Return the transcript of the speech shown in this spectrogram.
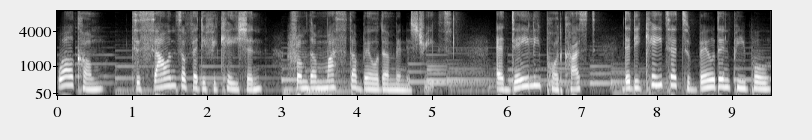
Welcome to Sounds of Edification from the Master Builder Ministries, a daily podcast dedicated to building people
